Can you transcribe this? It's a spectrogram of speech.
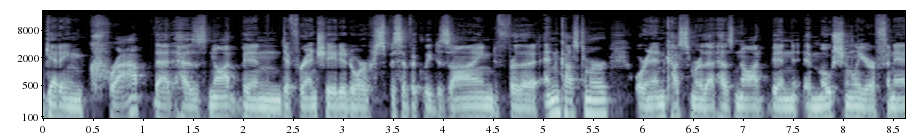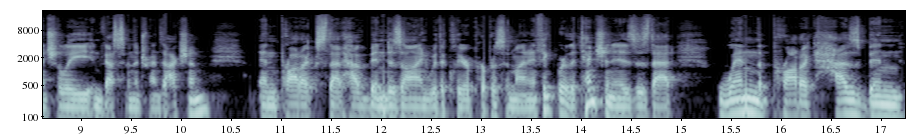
getting crap that has not been differentiated or specifically designed for the end customer or an end customer that has not been emotionally or financially invested in the transaction and products that have been designed with a clear purpose in mind. I think where the tension is is that when the product has been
